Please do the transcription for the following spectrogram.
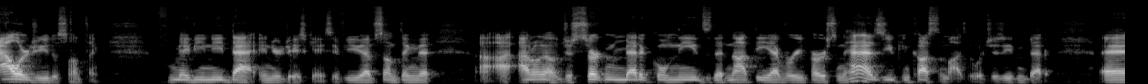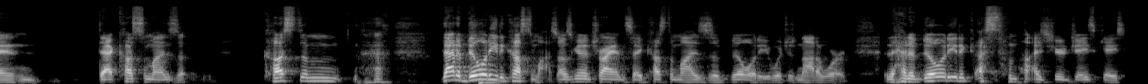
allergy to something, maybe you need that in your Jase case. If you have something that I, I, don't know, just certain medical needs that not the every person has, you can customize it, which is even better. And that customize custom that ability to customize. I was going to try and say customizability, which is not a word. That ability to customize your Jase case,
